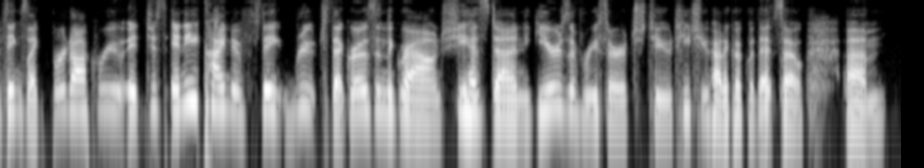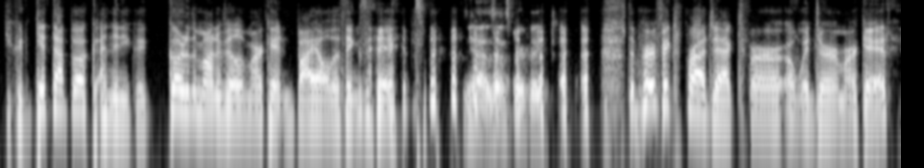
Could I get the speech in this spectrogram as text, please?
things like burdock root it just any kind of thing, root that grows in the ground she has done years of research to teach you how to cook with it so um, you could get that book and then you could go to the Montavilla market and buy all the things in it. yeah, sounds perfect. the perfect project for a winter market.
